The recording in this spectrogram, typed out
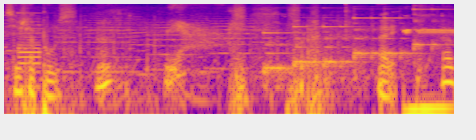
Si je la pousse. Hein Allez, hop.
